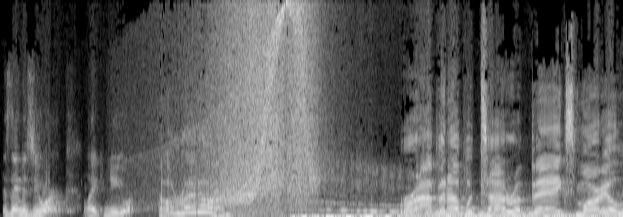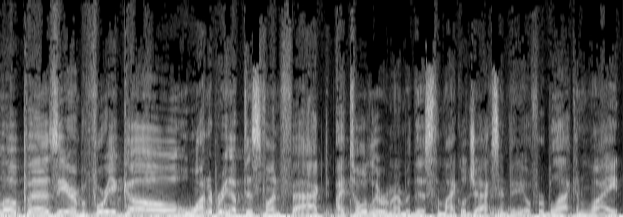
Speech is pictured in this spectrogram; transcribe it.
His name is York, like New York. All right on. Wrapping up with Tyra Banks, Mario Lopez here. Before you go, want to bring up this fun fact. I totally remember this the Michael Jackson video for Black and White.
